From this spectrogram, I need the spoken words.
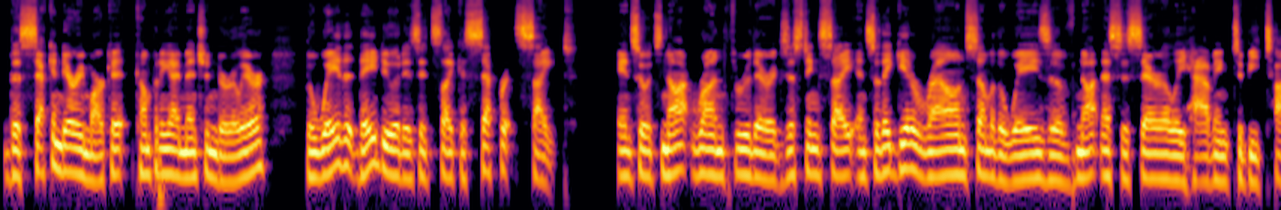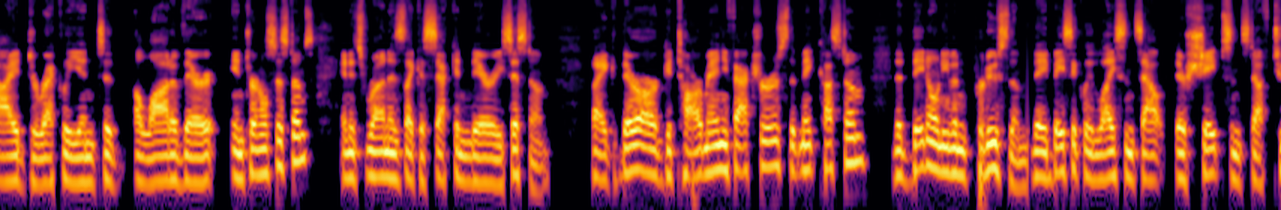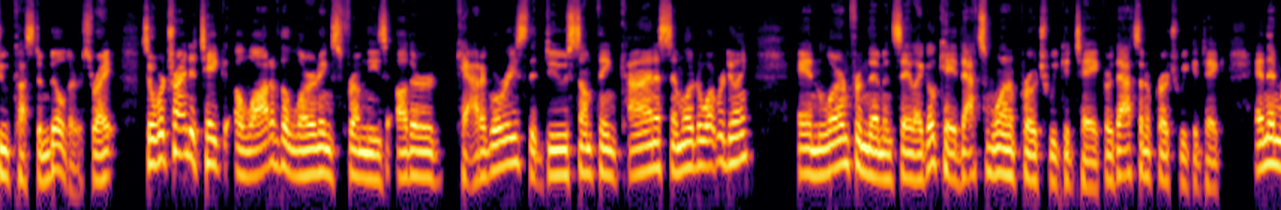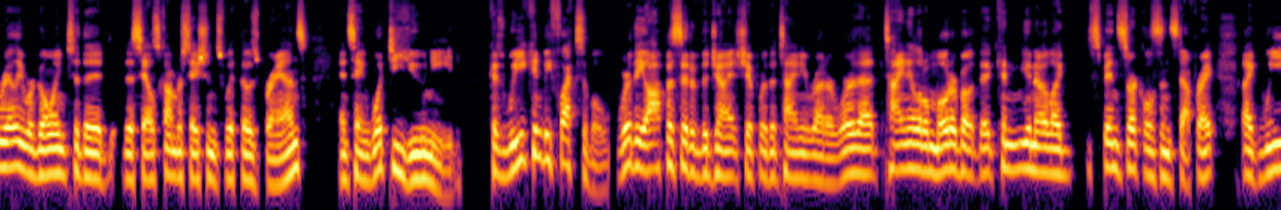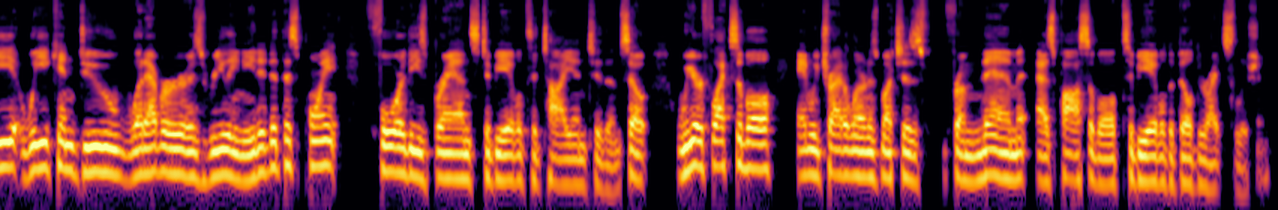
the secondary market company i mentioned earlier the way that they do it is it's like a separate site and so it's not run through their existing site and so they get around some of the ways of not necessarily having to be tied directly into a lot of their internal systems and it's run as like a secondary system like there are guitar manufacturers that make custom that they don't even produce them. They basically license out their shapes and stuff to custom builders, right? So we're trying to take a lot of the learnings from these other categories that do something kind of similar to what we're doing and learn from them and say like okay that's one approach we could take or that's an approach we could take and then really we're going to the the sales conversations with those brands and saying what do you need because we can be flexible. We're the opposite of the giant ship. We're the tiny rudder. We're that tiny little motorboat that can, you know, like spin circles and stuff, right? Like we we can do whatever is really needed at this point for these brands to be able to tie into them. So we are flexible and we try to learn as much as from them as possible to be able to build the right solution.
